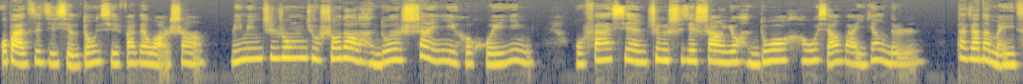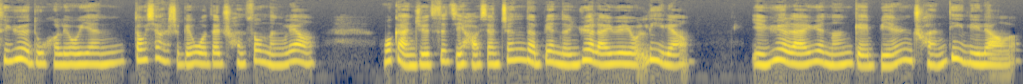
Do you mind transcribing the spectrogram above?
我把自己写的东西发在网上，冥冥之中就收到了很多的善意和回应。我发现这个世界上有很多和我想法一样的人，大家的每一次阅读和留言都像是给我在传送能量。我感觉自己好像真的变得越来越有力量，也越来越能给别人传递力量了。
